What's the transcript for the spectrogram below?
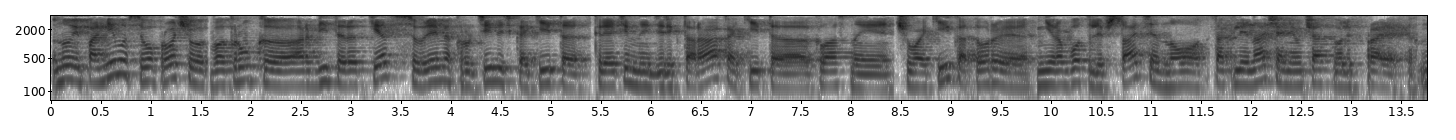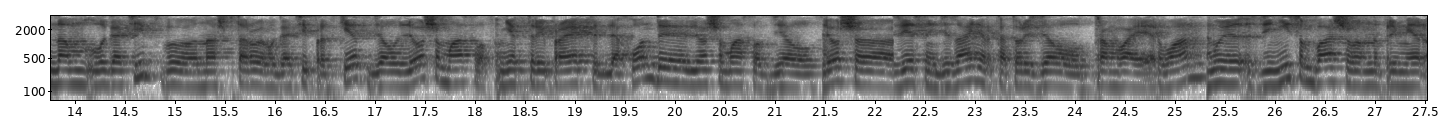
Ну и помимо всего прочего, вокруг э, орбиты Red Cats все время крутились какие-то креативные директора, какие-то классные чуваки, которые не работали в штате, но так или иначе они участвовали в проектах. Нам логотип, э, наш второй логотип Red Cat делал Леша Маслов. Некоторые проекты для Honda Леша Маслов делал. Леша известный дизайнер, который сделал трамвай R1. Мы с Денисом Башевым, например,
